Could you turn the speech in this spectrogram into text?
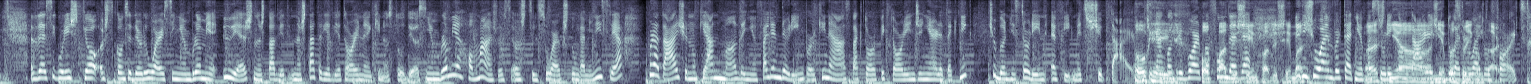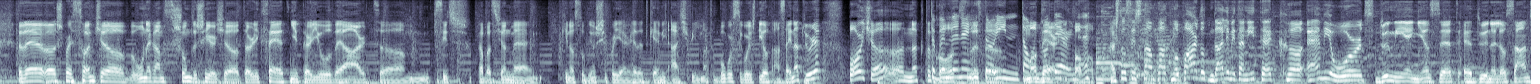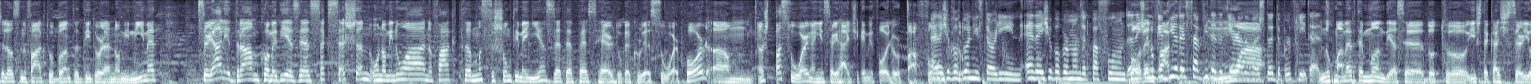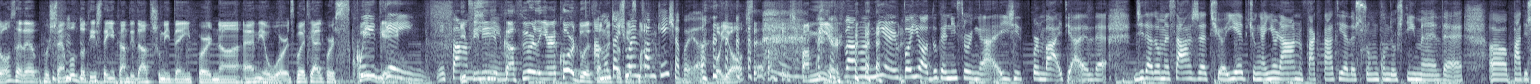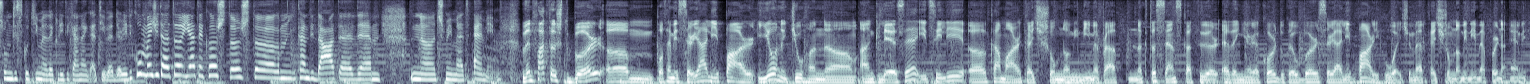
dhe sigurisht kjo është konsideruar si një mbrëmje yjesh në 70 në 70 vjetorin e Kinostudios. Një mbrëmje homazhesh është cilësuar kështu nga ministria për ata që nuk janë më dhe një falënderim për kineastë, aktorë, piktorë, inxhinierë e teknikë që bënë historinë e filmit shqiptar, okay. që kanë kontribuuar po, pafund edhe. Padyshim, padyshim. Le ta quajmë vërtet një pasuri kombëtare që duhet ruajtur fort. Dhe uh, shpresojmë që unë e kam shumë dëshirë që të rikthehet një periudhë e artë, um, siç ka pas qenë me Kinostudion Shqipëria e Re edhe të kemi aq filma të bukur sigurisht jo të asaj natyre por që në këtë kohë të bëjmë ne historinë tonë moderne. Po, po. Ashtu siç thamë pak më parë do të ndalemi tani tek Emmy Awards 2022 në Los Angeles, në fakt u bënë të ditura nominimet. Seriali dramë komedi e zezë Succession u nominua në fakt më së shumti me 25 herë duke kryesuar, por um, është pasuar nga një serial që kemi folur pa fund. Edhe që po bën historinë, edhe që po përmendet pa fund, po, edhe që nuk e di edhe sa vite të tjera do vazhdojë të përflitet. Nuk ma merrte mendja se do të uh, ishte kaq serioz edhe për shembull do të ishte një kandidat shumë i denjë për në Emmy Awards. Bëhet fjalë për Squid, Squid Game. Game. I famshmi. I cili ka thyer edhe një rekord duhet thënë në këtë pjesë. A mund ta quajmë famëkeq apo jo? Po jo, pse famëkeq, famëmirë. Famëmirë, po jo, duke nisur nga e gjithë përmbajtja edhe gjithë ato mesazhet që jep që nga njëra anë në fakt pati edhe shumë kundërshtime dhe uh, pati shumë diskutime dhe kritika negative deri diku. Megjithatë, ja tek është është um, kandidate dhe në çmimet Emmy. Dhe në fakt është bërë, um, po themi seriali i parë jo në gjuhën uh, angleze, i cili uh, ka marrë kaq shumë nominime. Pra, në këtë sens ka thyer edhe një rekord duke u bërë seriali i parë i huaj që merr kaq shumë nominime për në Emmy.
